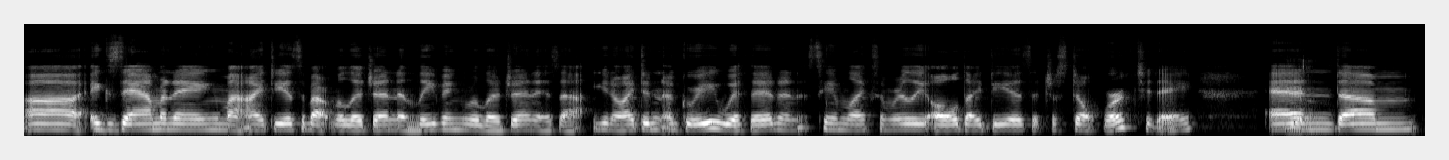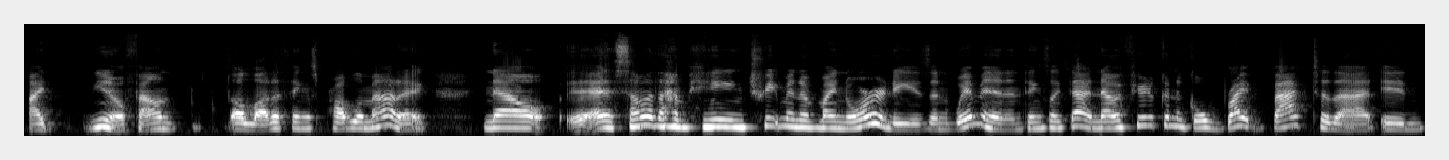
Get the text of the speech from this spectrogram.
uh, examining my ideas about religion and leaving religion is that, you know, I didn't agree with it and it seemed like some really old ideas that just don't work today. And yeah. um, I, you know, found a lot of things problematic. Now, and some of that being treatment of minorities and women and things like that. Now, if you're going to go right back to that in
